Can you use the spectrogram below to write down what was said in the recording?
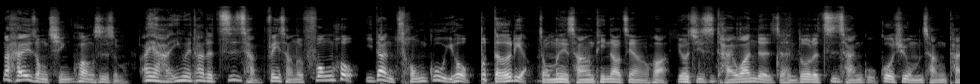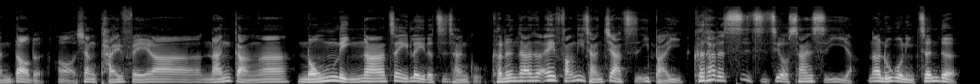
那还有一种情况是什么？哎呀，因为它的资产非常的丰厚，一旦重估以后不得了。我们也常常听到这样的话，尤其是台湾的很多的资产股，过去我们常谈到的哦，像台肥啦、南港啊、农林啊这一类的资产股，可能他说哎，房地产价值一百亿，可它的市值只有三十亿啊。那如果你真的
